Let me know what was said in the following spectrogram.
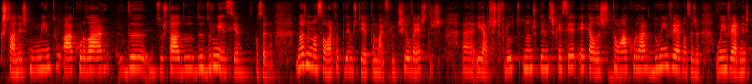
que está neste momento a acordar de, do estado de dormência. Ou seja, nós na nossa horta podemos ter também frutos silvestres uh, e árvores de fruto, não nos podemos esquecer é que elas estão a acordar do inverno, ou seja, o inverno, este,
